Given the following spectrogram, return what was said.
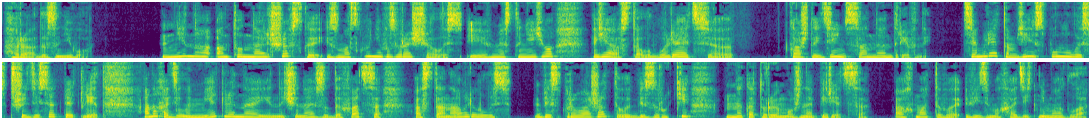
«рада за него». Нина Антонна Альшевская из Москвы не возвращалась, и вместо нее я стала гулять каждый день с Анной Андреевной. Тем летом ей исполнилось 65 лет. Она ходила медленно и, начиная задыхаться, останавливалась. Без провожатого, без руки, на которую можно опереться. Ахматова, видимо, ходить не могла.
